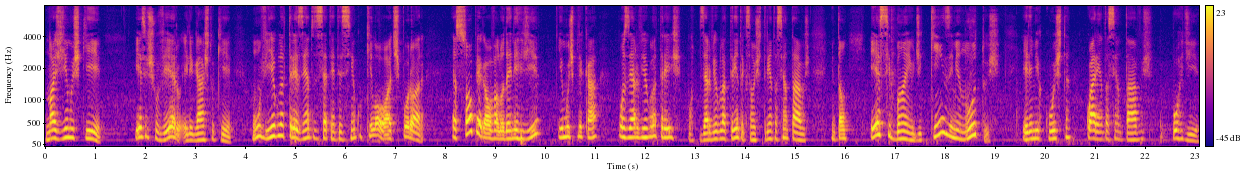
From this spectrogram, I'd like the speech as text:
nós vimos que esse chuveiro ele gasta o quê? 1,375 kW por hora. É só pegar o valor da energia e multiplicar por 0,3, por 0,30, que são os 30 centavos. Então, esse banho de 15 minutos, ele me custa 40 centavos por dia,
